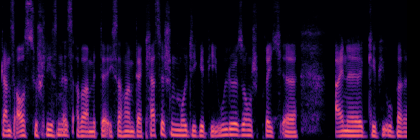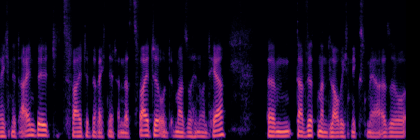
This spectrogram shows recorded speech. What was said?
ganz auszuschließen ist, aber mit der, ich sag mal, mit der klassischen Multi-GPU-Lösung, sprich äh, eine GPU berechnet ein Bild, die zweite berechnet dann das zweite und immer so hin und her. Ähm, da wird man, glaube ich, nichts mehr. Also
